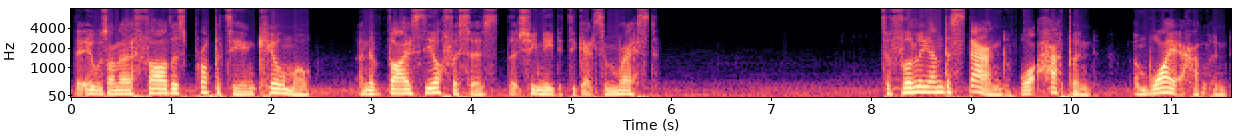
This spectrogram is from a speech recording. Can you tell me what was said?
that it was on her father's property in Kilmore and advised the officers that she needed to get some rest. To fully understand what happened and why it happened,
